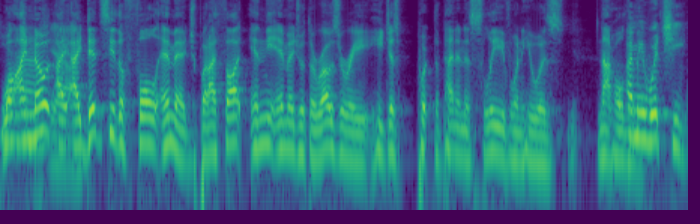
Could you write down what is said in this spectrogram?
Well, I know Yeah. I, I did see the full image, but I thought in the image with the rosary, he just put the pen in his sleeve when he was not holding. I mean, it. which he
